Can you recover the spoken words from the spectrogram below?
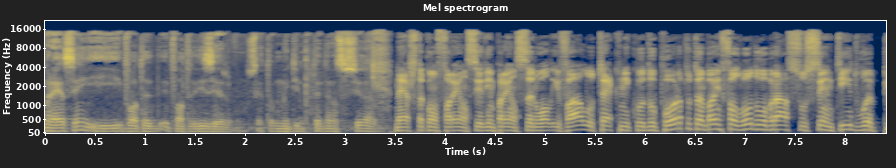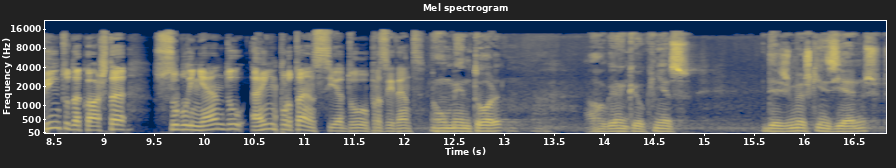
merecem e volta, volta a dizer, um setor muito importante da nossa sociedade. Nesta conferência de imprensa no Olival, o técnico do Porto também falou do abraço sentido a Pinto da Costa, sublinhando a importância do presidente. É um mentor, alguém que eu conheço desde os meus 15 anos,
